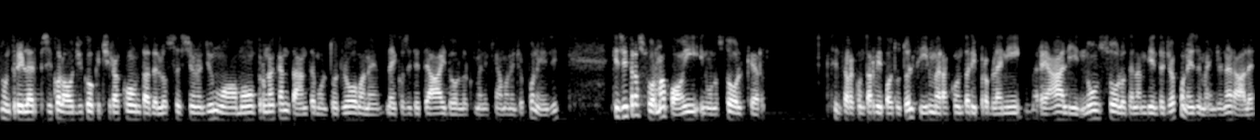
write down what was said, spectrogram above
un thriller psicologico che ci racconta dell'ossessione di un uomo per una cantante molto giovane, le cosiddette idol come le chiamano i giapponesi, che si trasforma poi in uno stalker senza raccontarvi poi tutto il film, racconta di problemi reali non solo dell'ambiente giapponese, ma in generale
